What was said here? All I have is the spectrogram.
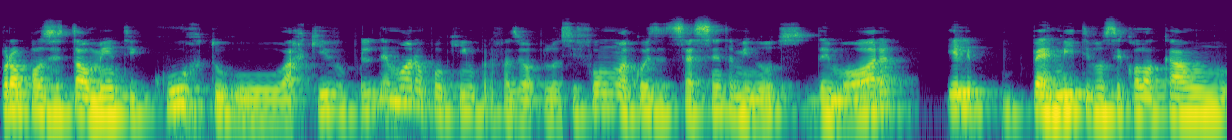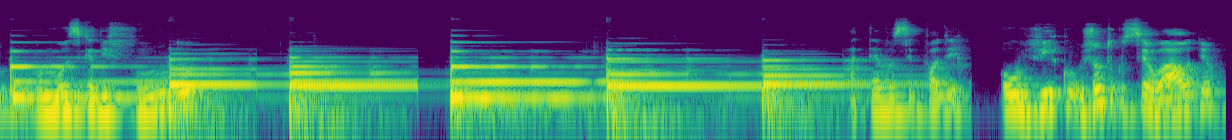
propositalmente curto o arquivo, ele demora um pouquinho para fazer o upload. Se for uma coisa de 60 minutos, demora ele permite você colocar um, uma música de fundo. Até você pode ouvir com, junto com o seu áudio.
